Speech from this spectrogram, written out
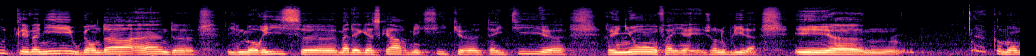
toutes les vanilles, Ouganda, Inde, île Maurice, euh, Madagascar, Mexique, euh, Tahiti, euh, Réunion, enfin j'en oublie là. Et comment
